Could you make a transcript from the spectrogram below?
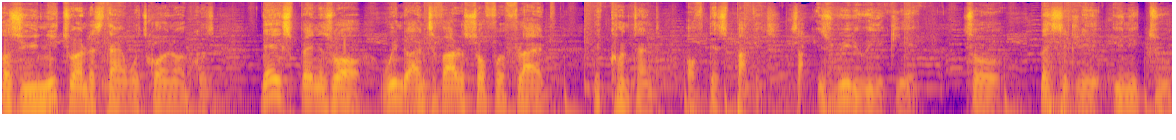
because you need to understand what's going on because they explain as well window antivirus software flag the content of this package. So it's really really clear. So basically you need to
